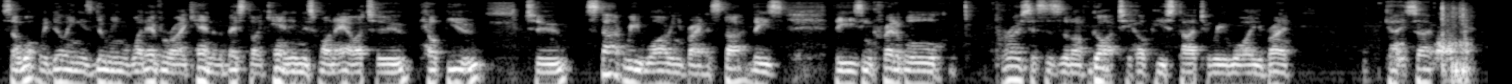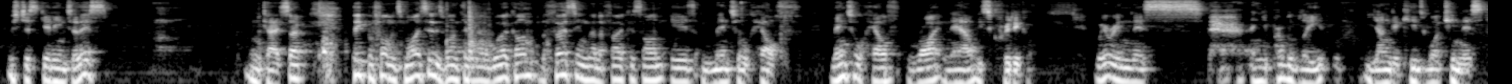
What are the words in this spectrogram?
so what we're doing is doing whatever I can and the best I can in this one hour to help you to start rewiring your brain and start these these incredible processes that I've got to help you start to rewire your brain. Okay, so let's just get into this. Okay, so peak performance mindset is one thing I'm going to work on. The first thing I'm going to focus on is mental health. Mental health right now is critical. We're in this, and you're probably younger kids watching this,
